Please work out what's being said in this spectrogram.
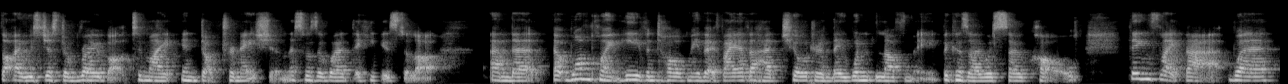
that i was just a robot to my indoctrination. This was a word that he used a lot. And that at one point he even told me that if i ever had children they wouldn't love me because i was so cold. Things like that where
